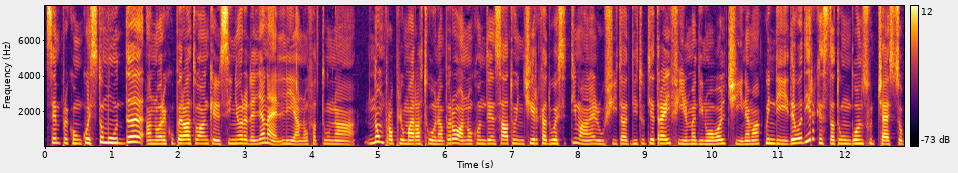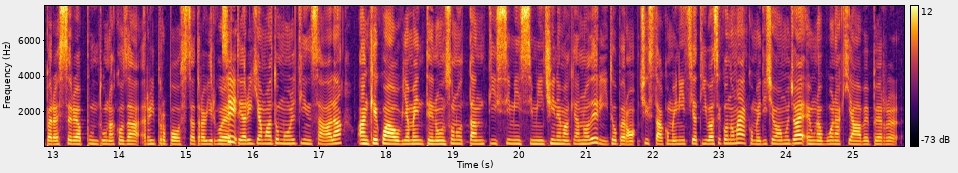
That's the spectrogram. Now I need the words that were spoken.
sempre con questo mood hanno recuperato anche Il Signore degli Anelli, hanno fatto una non proprio maratona, però hanno condensato in circa due settimane l'uscita di tutti e tre i film di nuovo al cinema. Quindi devo dire che è stato un buon successo per essere appunto una cosa riproposta, tra virgolette, Sì. ha richiamato molti in sala. Anche qua ovviamente non sono tantissimissimi i cinema che hanno aderito, però ci sta come iniziativa. Secondo me, come dicevamo già, è una buona chiave per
